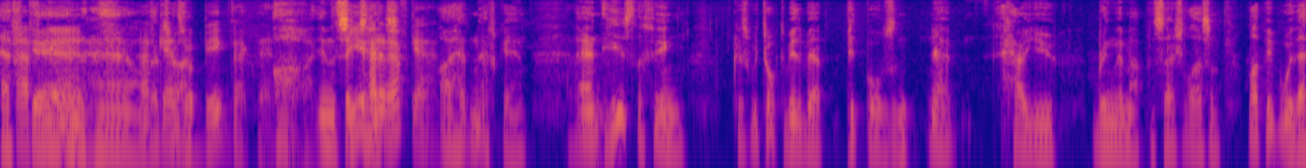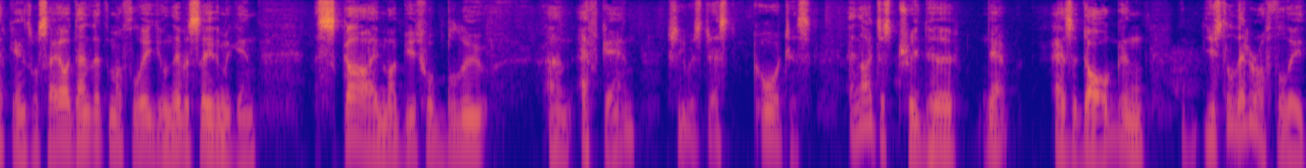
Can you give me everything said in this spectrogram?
Afghan Afghans. hound. Afghans right. were big back then. Oh, in the so 60s. you had an Afghan. I had an Afghan. And here's the thing, because we talked a bit about pit bulls and you know, how you bring them up and socialise them. A lot of people with Afghans will say, oh, don't let them off the lead. You'll never see them again. Sky, my beautiful blue um, Afghan. She was just gorgeous. And I just treated her you know, as a dog and used to let her off the lead.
